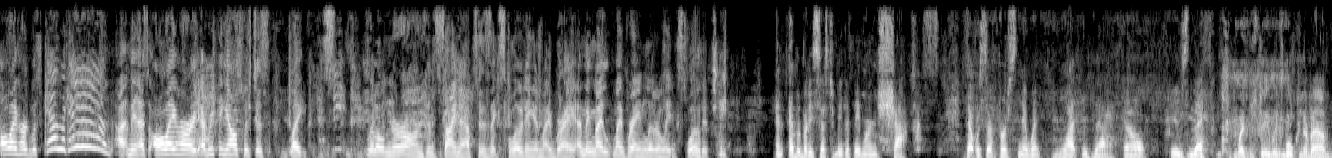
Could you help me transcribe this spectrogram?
all, all I heard was can the can. I mean, that's all I heard. Everything else was just like little neurons and synapses exploding in my brain. I mean, my my brain literally exploded. And everybody says to me that they were in shock. That was their first, and they went, "What the hell is that?" Wednesday, we're walking around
